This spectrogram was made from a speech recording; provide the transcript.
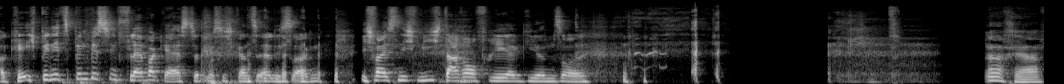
Okay, ich bin jetzt bin ein bisschen flabbergasted, muss ich ganz ehrlich sagen. Ich weiß nicht, wie ich darauf reagieren soll. Ach ja.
